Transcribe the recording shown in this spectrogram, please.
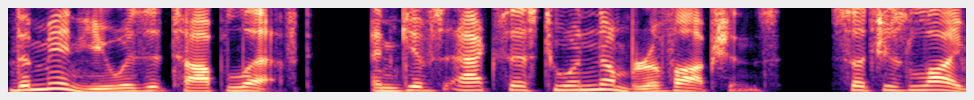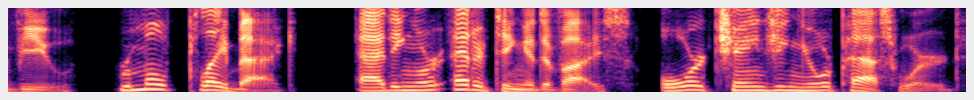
The menu is at top left and gives access to a number of options, such as Live View, Remote Playback, adding or editing a device, or changing your password.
